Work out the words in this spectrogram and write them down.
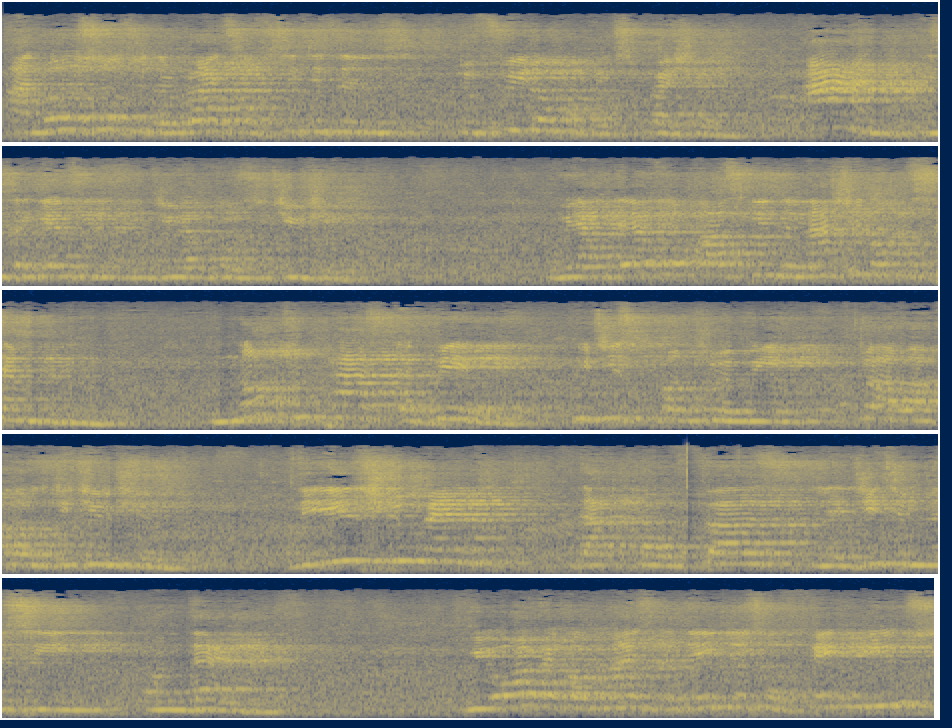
and also to the rights of citizens to freedom of expression and is against the Nigerian Constitution. We are therefore asking the National Assembly not to pass a bill which is contrary to our Constitution, the instrument that confers legitimacy on them. We all recognize the dangers of fake news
